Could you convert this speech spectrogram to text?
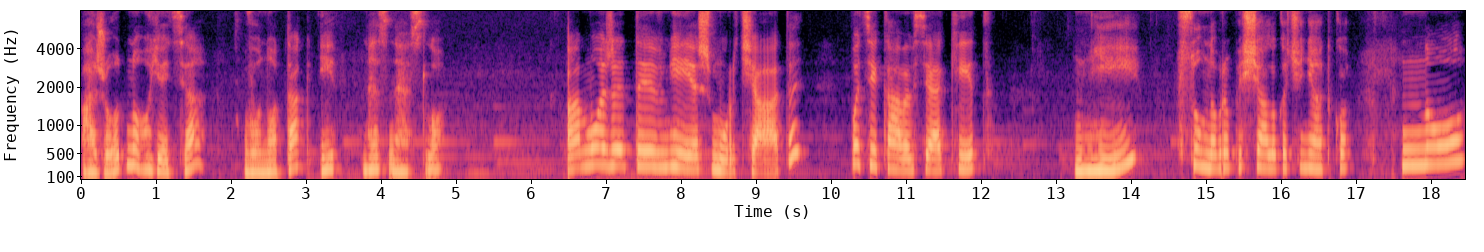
а жодного яйця воно так і не знесло. А може, ти вмієш мурчати? поцікавився кіт. Ні, сумно пропищало каченятко. Ну,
